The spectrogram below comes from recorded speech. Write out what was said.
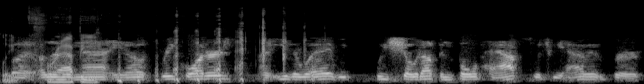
Played but crappy. other than that, you know, three quarters uh, either way, we we showed up in both halves, which we haven't for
